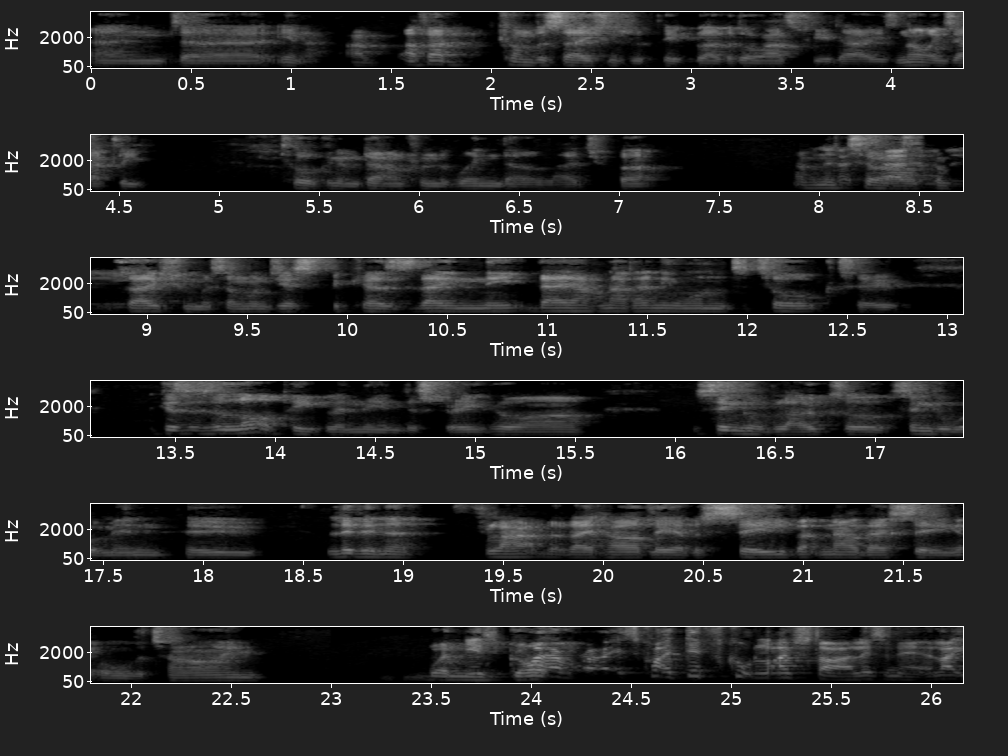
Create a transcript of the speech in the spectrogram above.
And uh, you know, I've, I've had conversations with people over the last few days, not exactly talking them down from the window ledge, but having a two-hour conversation with someone just because they need they haven't had anyone to talk to. Because there's a lot of people in the industry who are single blokes or single women who live in a flat that they hardly ever see, but now they're seeing it all the time. When It's you've got quite, a, it's quite a difficult lifestyle, isn't it? Like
